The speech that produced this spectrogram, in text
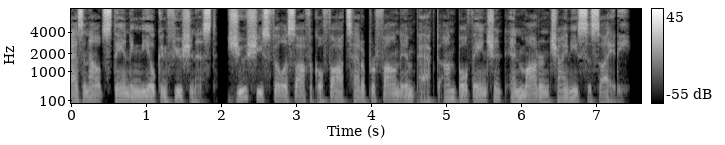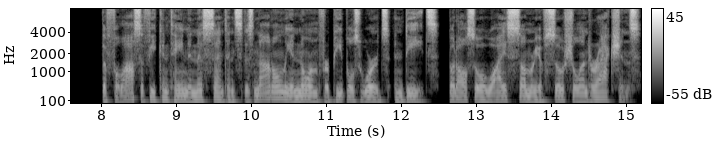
As an outstanding Neo-Confucianist, Zhu Xi's philosophical thoughts had a profound impact on both ancient and modern Chinese society. The philosophy contained in this sentence is not only a norm for people's words and deeds, but also a wise summary of social interactions.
